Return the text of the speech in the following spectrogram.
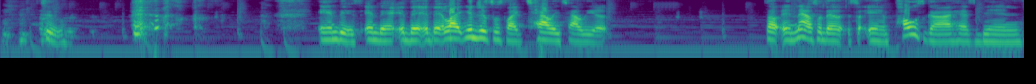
two, and this and that, and that and that like it just was like tally tally up. So and now so that so and post God has been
